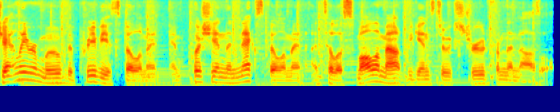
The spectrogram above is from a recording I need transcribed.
gently remove the previous filament and push in the next filament until a small amount begins to extrude from the nozzle.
